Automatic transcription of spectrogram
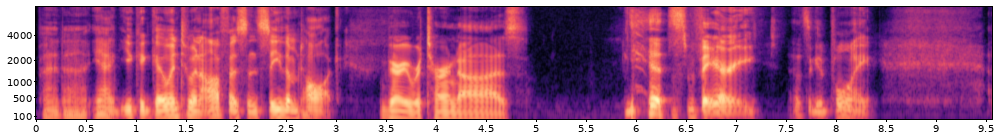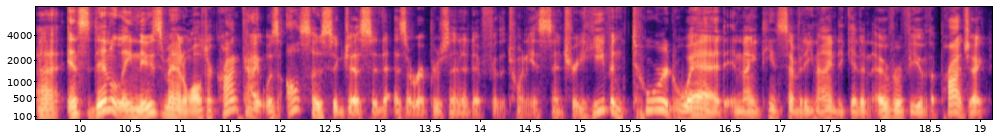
But uh, yeah, you could go into an office and see them talk. Very Return to Oz. Yes, very. That's a good point. Uh, incidentally, newsman Walter Cronkite was also suggested as a representative for the 20th century. He even toured WED in 1979 to get an overview of the project,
